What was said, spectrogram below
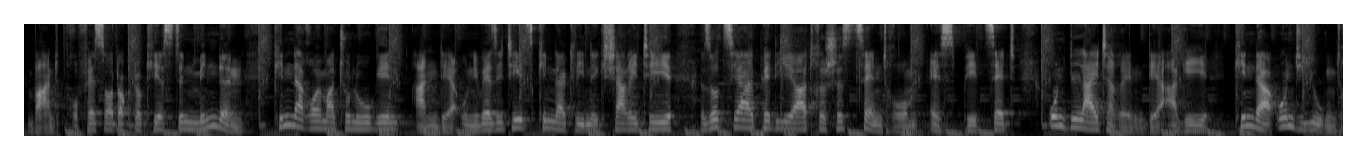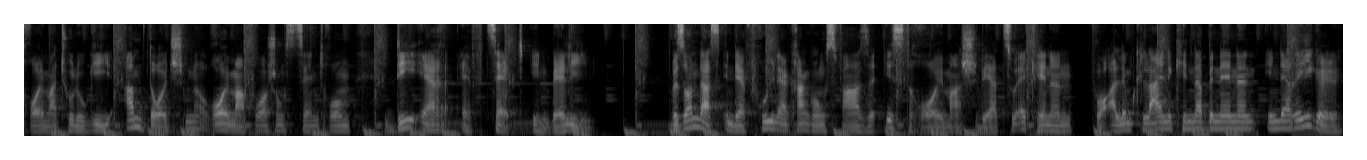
warnt Prof. Dr. Kirsten Minden, Kinderrheumatologin an der Universitätskinderklinik Charité Sozialpädiatrisches Zentrum SPZ und Leiterin der AG Kinder- und Jugendrheumatologie am Deutschen Rheumaforschungszentrum DRFZ in Berlin. Besonders in der frühen Erkrankungsphase ist Rheuma schwer zu erkennen. Vor allem kleine Kinder benennen in der Regel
